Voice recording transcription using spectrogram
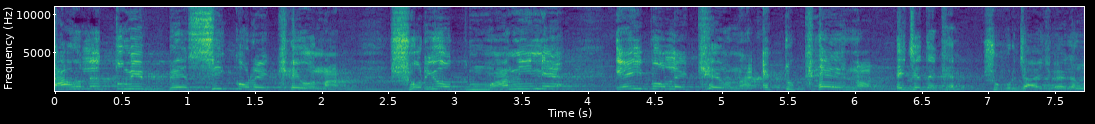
তাহলে তুমি বেশি করে খেও না। শরীয়ত মানি না, এই বলে খেও না, একটু খেয়ে নাও। এই যে দেখেন, শুকুর জায়জ হয়ে গেল।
